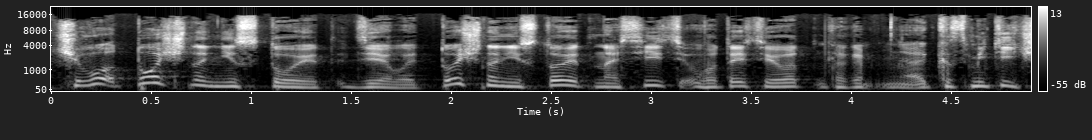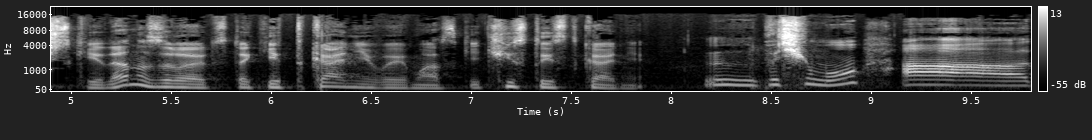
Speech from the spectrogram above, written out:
Чего точно не стоит делать? Точно не стоит носить вот эти вот как, косметические, да, называются такие тканевые маски, чистые из ткани. Почему? А,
